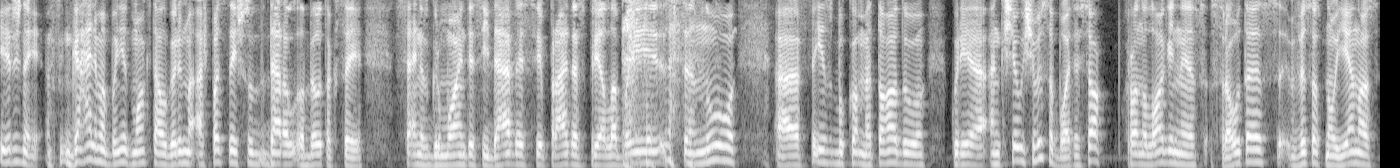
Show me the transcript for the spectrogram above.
Ir žinai, galima bandyti mokyti algoritmą, aš pats tai tiesų dar labiau toksai senis grumuojantis į debesį, pratęs prie labai senų uh, Facebook'o metodų, kurie anksčiau iš viso buvo tiesiog chronologinis srautas, visos naujienos,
